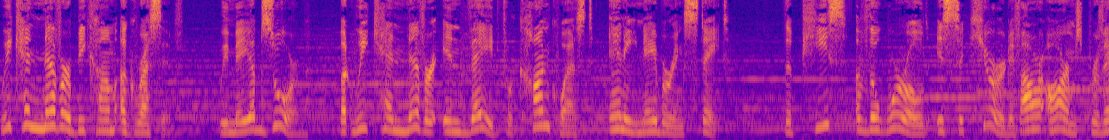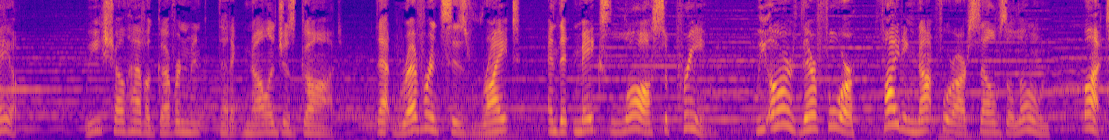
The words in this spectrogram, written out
We can never become aggressive. We may absorb, but we can never invade for conquest any neighboring state. The peace of the world is secured if our arms prevail. We shall have a government that acknowledges God, that reverences right, and that makes law supreme. We are, therefore, fighting not for ourselves alone, but,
